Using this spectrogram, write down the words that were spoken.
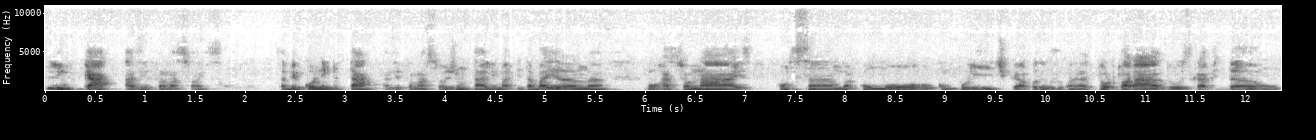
linkar as informações. Saber conectar as informações, juntar ali uma fita baiana com racionais, com samba, com morro, com política, é, torturado, escravidão,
